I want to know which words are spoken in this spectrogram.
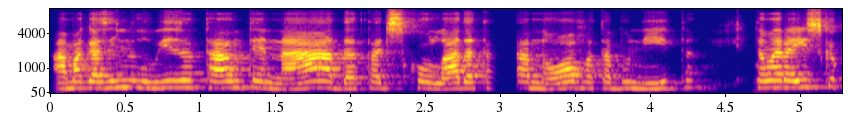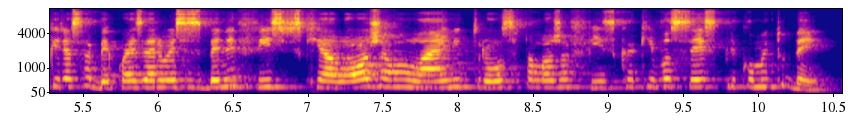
a Magazine Luiza está antenada, está descolada, está nova, está bonita. Então era isso que eu queria saber, quais eram esses benefícios que a loja online trouxe para a loja física, que você explicou muito bem.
